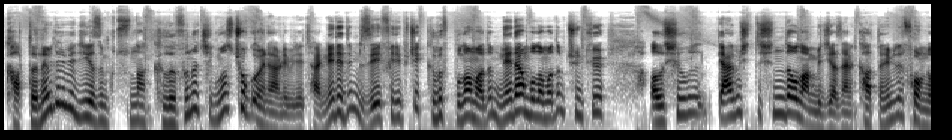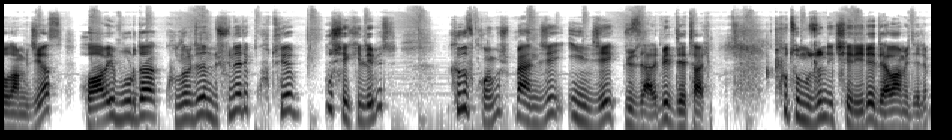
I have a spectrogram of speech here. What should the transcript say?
katlanabilir bir cihazın kutusundan kılıfının çıkması çok önemli bir detay. Ne dedim? Z Flip 3'e kılıf bulamadım. Neden bulamadım? Çünkü alışılgelmiş dışında olan bir cihaz. Yani katlanabilir formda olan bir cihaz. Huawei burada kullanıcıların düşünerek kutuya bu şekilde bir kılıf koymuş. Bence ince, güzel bir detay. Kutumuzun içeriğiyle devam edelim.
